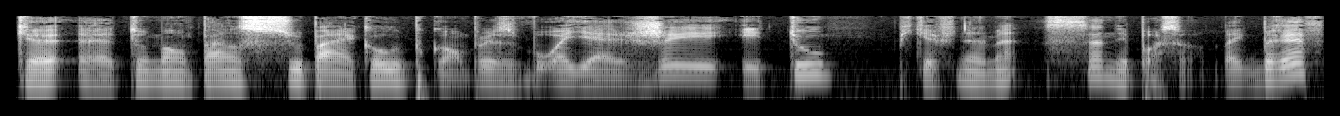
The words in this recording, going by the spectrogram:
que euh, tout le monde pense super cool pour qu'on puisse voyager et tout, puis que finalement, ça n'est pas ça. Bref,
